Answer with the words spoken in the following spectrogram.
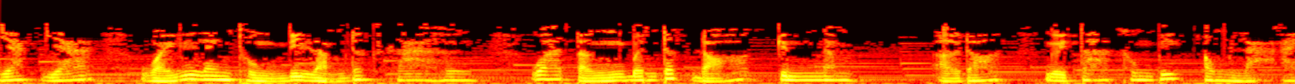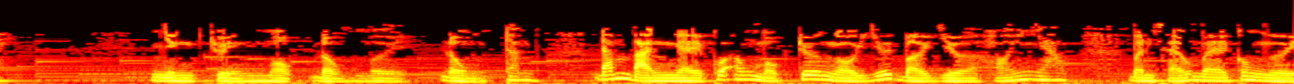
giác giá, Quẩy len thùng đi làm đất xa hơn. Qua tận bên đất đỏ, Kinh Năm. Ở đó, người ta không biết ông là ai nhưng chuyện một đồng mười, đồng trăm Đám bạn nghề của ông một trưa ngồi dưới bờ dừa hỏi nhau bình xẻo mê con người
